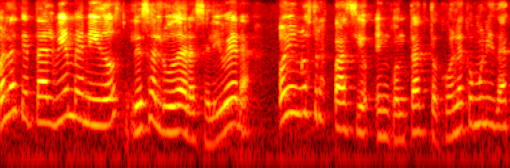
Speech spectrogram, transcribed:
Hola, ¿qué tal? Bienvenidos. Les saluda Araceli Vera. Hoy en nuestro espacio, en contacto con la comunidad,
